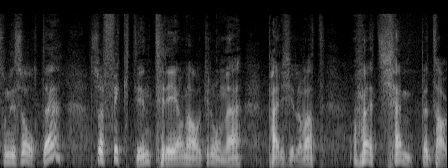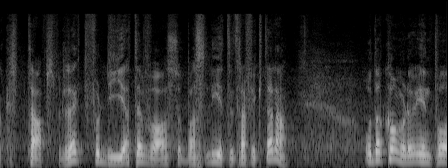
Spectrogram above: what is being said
som de solgte. Så fikk de inn 3,5 kroner per kilowatt. Og et kjempetapsprosjekt fordi at det var såpass lite trafikk der. da. Og da kommer du inn på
